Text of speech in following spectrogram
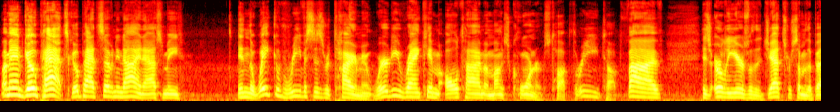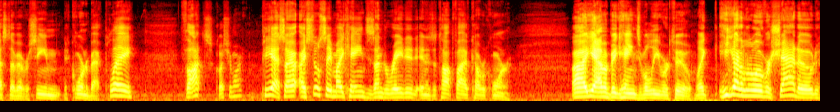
my man Go Pats, Go Pats seventy nine asked me in the wake of Revis's retirement, where do you rank him all time amongst corners? Top three, top five. His early years with the Jets were some of the best I've ever seen at cornerback play. Thoughts? Question mark. P.S. I, I still say Mike Haynes is underrated and is a top five cover corner. Uh, yeah, I'm a big Haynes believer too. Like he got a little overshadowed,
